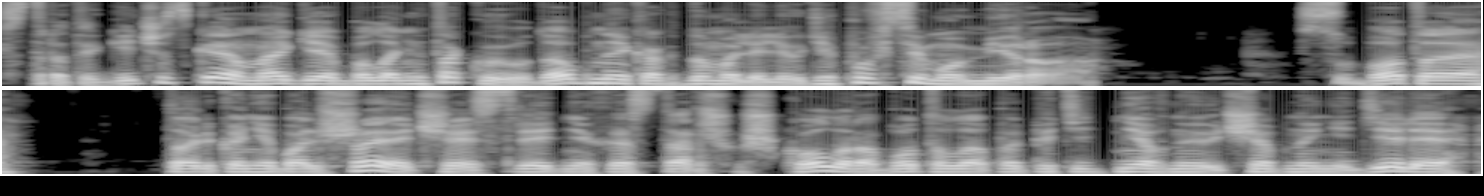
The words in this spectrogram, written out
Стратегическая магия была не такой удобной, как думали люди по всему миру. Суббота. Только небольшая часть средних и старших школ работала по пятидневной учебной неделе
